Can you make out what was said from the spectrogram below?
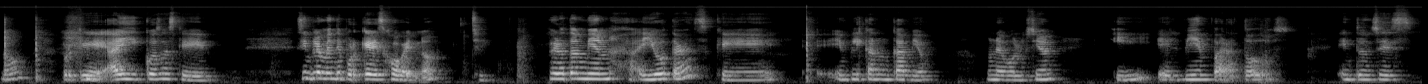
¿no? Porque hay cosas que simplemente porque eres joven, ¿no? Sí. Pero también hay otras que implican un cambio una evolución y el bien para todos. Entonces,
